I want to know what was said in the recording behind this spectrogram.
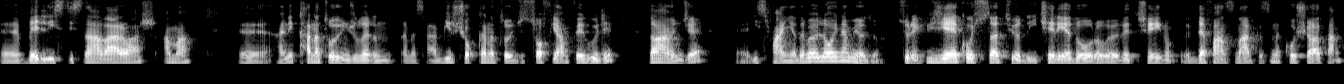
E, belli istisnalar var ama e, hani kanat oyuncuların mesela birçok kanat oyuncu Sofyan Feguli daha önce e, İspanya'da böyle oynamıyordu. Sürekli J koşusu atıyordu. içeriye doğru böyle şeyin defansın arkasına koşu atan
